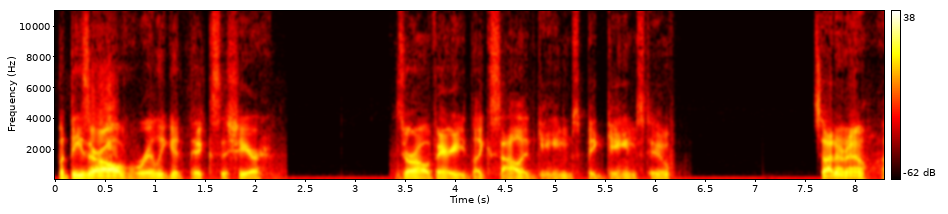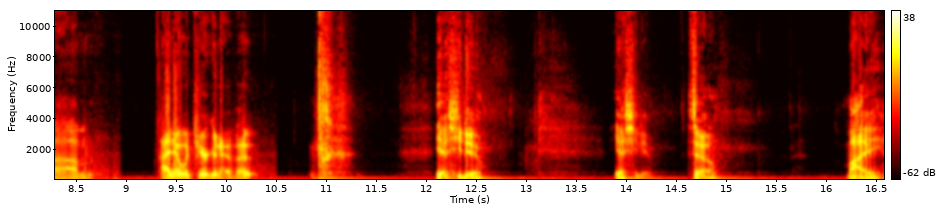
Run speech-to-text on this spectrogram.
but these are all really good picks this year. These are all very like solid games, big games too. So I don't know. Um, I know what you're going to vote. Yes, you do. Yes, you do. So, my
